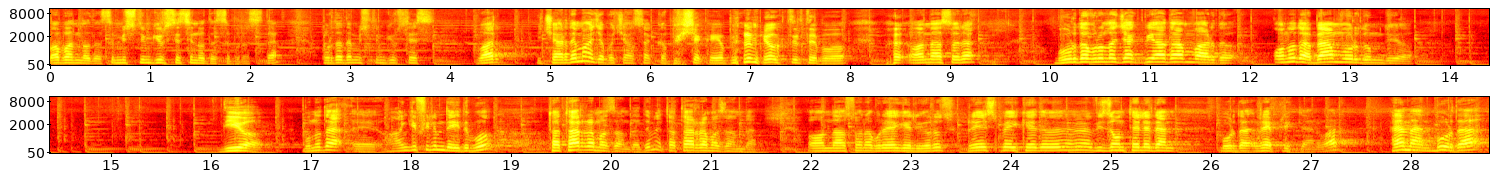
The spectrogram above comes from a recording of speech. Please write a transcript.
babanın odası, Müslüm Gürses'in odası burası da. Burada da Müslüm Gürses var. İçeride mi acaba çalsak kapıyı şaka yapıyorum yoktur tabi o. Ondan sonra burada vurulacak bir adam vardı. Onu da ben vurdum diyor. Diyor. Bunu da e, hangi filmdeydi bu? Tatar Ramazan'da değil mi? Tatar Ramazan'da. Ondan sonra buraya geliyoruz. Reis Bey Vizontele'den burada replikler var. Hemen burada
